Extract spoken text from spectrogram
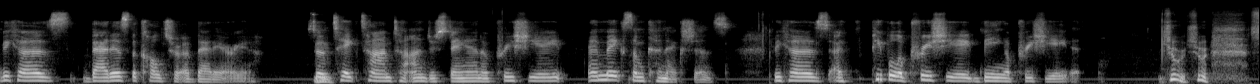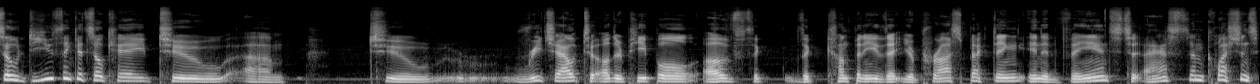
because that is the culture of that area. So mm-hmm. take time to understand, appreciate, and make some connections because I, people appreciate being appreciated. Sure, sure. So, do you think it's okay to um, to reach out to other people of the the company that you're prospecting in advance to ask them questions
